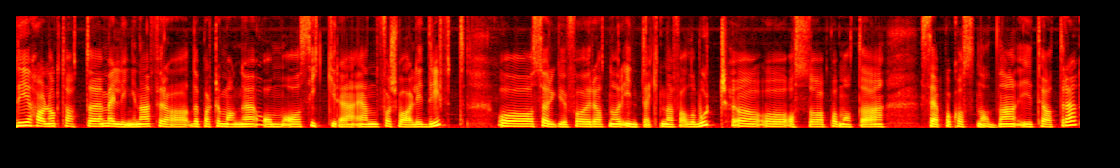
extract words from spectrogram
de har nok tatt meldingene fra departementet om å sikre en forsvarlig drift. Og sørge for at når inntektene faller bort, og også på en måte se på kostnadene i teatret.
